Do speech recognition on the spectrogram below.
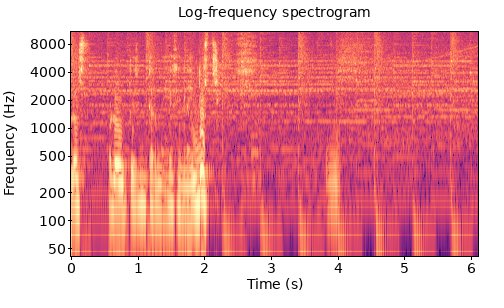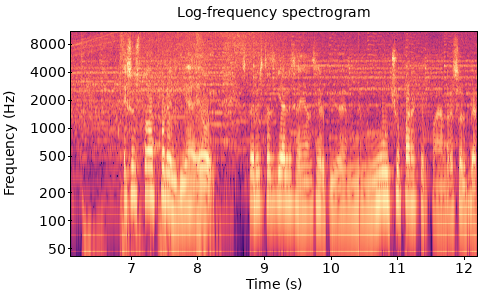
los productos intermedios en la industria. Eso es todo por el día de hoy. Espero estas guías les hayan servido de mucho para que puedan resolver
